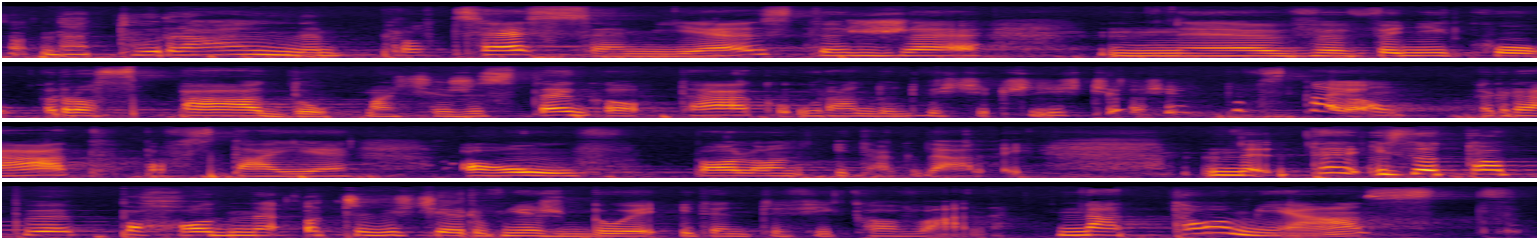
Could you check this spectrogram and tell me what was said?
no naturalnym procesem jest, że mm, w wyniku rozpadu macierzystego, tak, uranu 238, powstają rad, powstaje ołów, polon i tak dalej. Te izotopy pochodne oczywiście również były identyfikowane. Natomiast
